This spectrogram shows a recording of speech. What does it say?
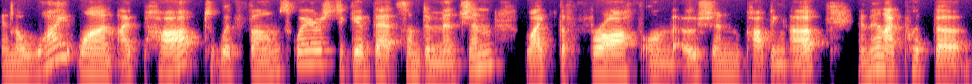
And the white one I popped with foam squares to give that some dimension, like the froth on the ocean popping up. And then I put the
